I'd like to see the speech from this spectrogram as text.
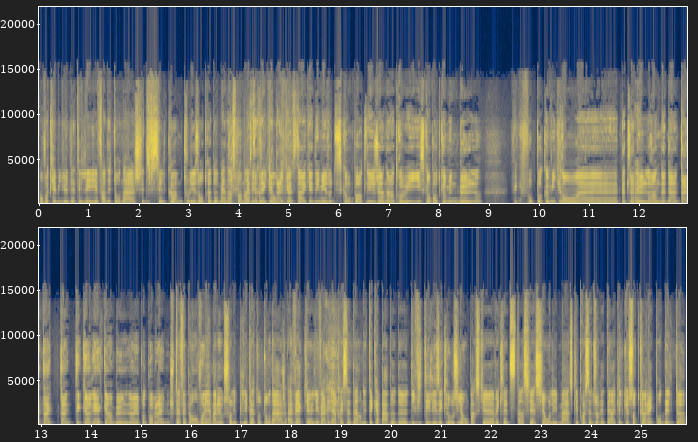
On voit que le milieu de la télé, faire des tournages, c'est difficile comme tous les autres domaines en ce moment Mais C'est-à-dire que dans le cas de Star Academy, les autres, ils se comportent, les jeunes entre eux, ils, ils se comportent comme une bulle. Là. Fait qu'il faut pas qu'Omicron euh, pète la bulle, rentre dedans. Tant, tant, tant que t'es correct en bulle, il n'y a pas de problème. Tout à fait. Puis on voyait, Mario, que sur les, les plateaux de tournage, avec euh, les variants précédents, on était capable d'éviter les éclosions parce qu'avec la distanciation, les masques, les procédures étaient en quelque sorte correctes pour Delta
